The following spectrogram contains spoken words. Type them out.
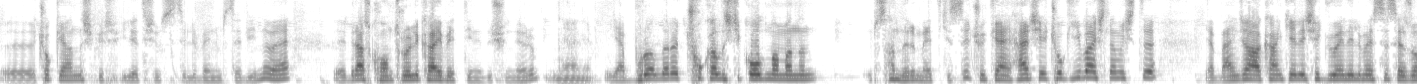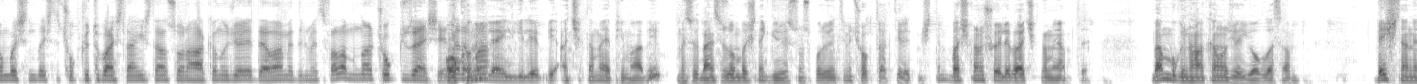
e, çok yanlış bir iletişim stili benimsediğini ve e, biraz kontrolü kaybettiğini düşünüyorum. Yani Ya buralara çok alışık olmamanın sanırım etkisi. Çünkü yani her şey çok iyi başlamıştı. Ya bence Hakan Keleş'e güvenilmesi sezon başında işte çok kötü başlangıçtan sonra Hakan Hoca ile devam edilmesi falan bunlar çok güzel şeyler O ama konuyla ilgili bir açıklama yapayım abi. Mesela ben sezon başında Giresunspor yönetimi çok takdir etmiştim. Başkanı şöyle bir açıklama yaptı. Ben bugün Hakan Hoca'yı yollasam 5 tane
